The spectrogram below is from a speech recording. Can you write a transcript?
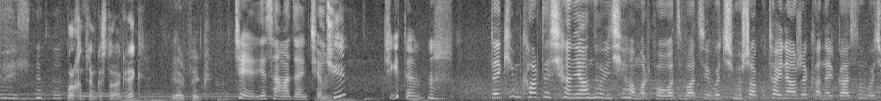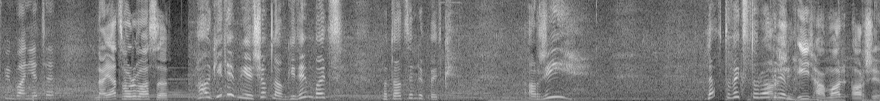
դու։ Որ խնդրեմ կստորագրեք։ Երբեք։ Չէ, ես համաձայն չեմ։ Ինչի՞։ Չգիտեմ։ Դե Քիմ Քարդաշյանի անունով ինչի համար փողոց բացի, ոչ մշակութային արժեք է ներկայացնում, ոչ մի բան, եթե Նայած որ մասը։ Հա, գիտեմ, ես շատ լավ գիտեմ, բայց մտածել է պետք։ Արժի։ Լավ, տվեք ստորագրեմ։ Արժի իր համար արժի։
